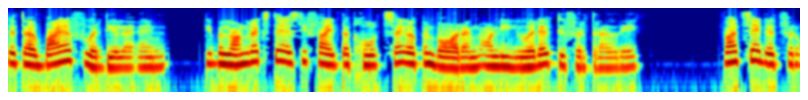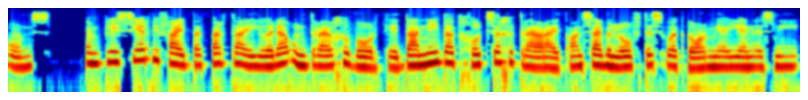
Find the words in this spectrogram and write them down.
dit hou baie voordele in. Die belangrijkste is die feit dat God zijn openbaring aan die jode toevertrouw het. Wat sê dit voor ons? Impliceer die feit dat partij jode ontrouw geword het dan niet dat Godse getrouwheid aan sy beloftes ook daarmee een is nie.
